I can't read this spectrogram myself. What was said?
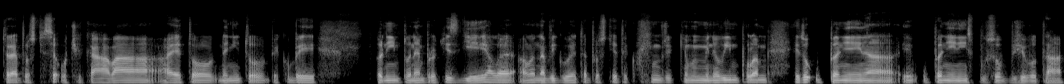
které prostě se očekává a je to, není to jakoby plným plynem proti zdi, ale, ale navigujete prostě takovým, řekněme, minovým polem. Je to úplně, jiná, je úplně jiný způsob života.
